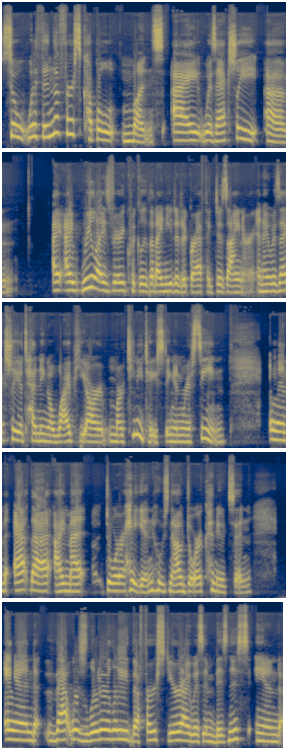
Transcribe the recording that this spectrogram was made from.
So within the first couple months, I was actually um, I, I, realized very quickly that I needed a graphic designer. And I was actually attending a YPR martini tasting in Racine. And at that, I met Dora Hagen, who's now Dora Knutson. And that was literally the first year I was in business. And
